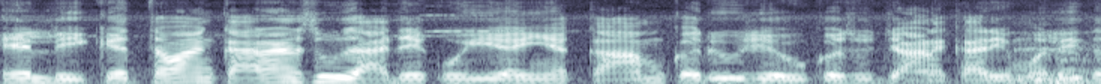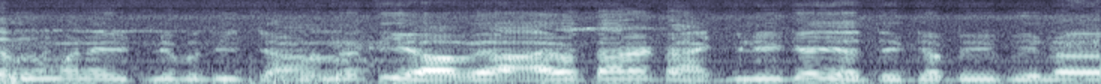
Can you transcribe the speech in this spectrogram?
એ લીકેજ થવાનું કારણ શું આજે કોઈએ અહીંયા કામ કર્યું છે એવું કશું જાણકારી મળી તમને? મને એટલી બધી જાણ નથી. હવે આવ્યો તારે ટાંકી લીકેજ હતી કે ભાઈ પેલા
